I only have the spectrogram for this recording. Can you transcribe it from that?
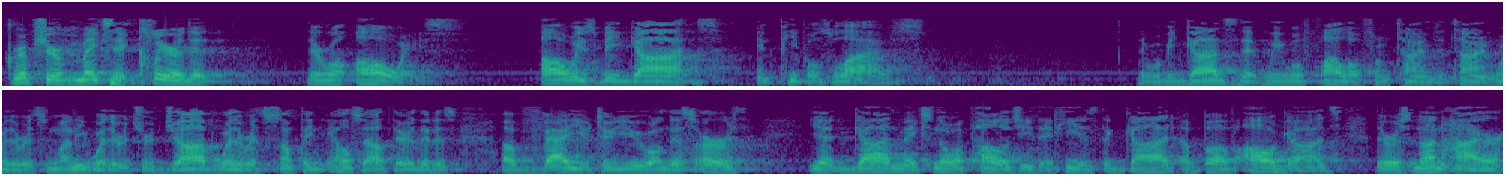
Scripture makes it clear that there will always, always be gods in people's lives. There will be gods that we will follow from time to time, whether it's money, whether it's your job, whether it's something else out there that is of value to you on this earth. Yet God makes no apology that He is the God above all gods. There is none higher,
